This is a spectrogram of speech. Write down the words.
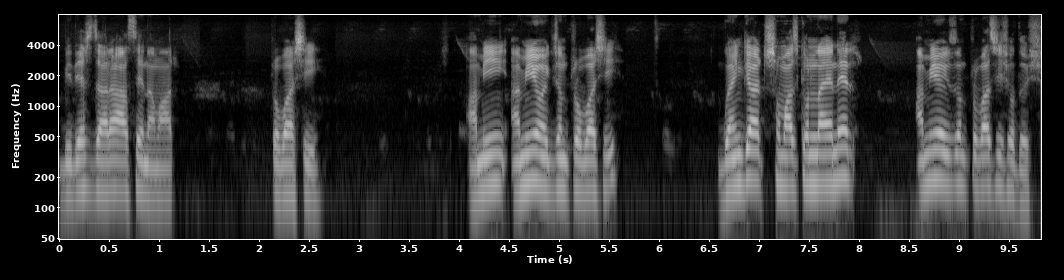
বিদেশ যারা আছেন আমার প্রবাসী, আমি, আমিও একজন প্রবাসী। গোয়েঙ্গাট সমাজ কল্যাণের আমিও একজন প্রবাসী সদস্য।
